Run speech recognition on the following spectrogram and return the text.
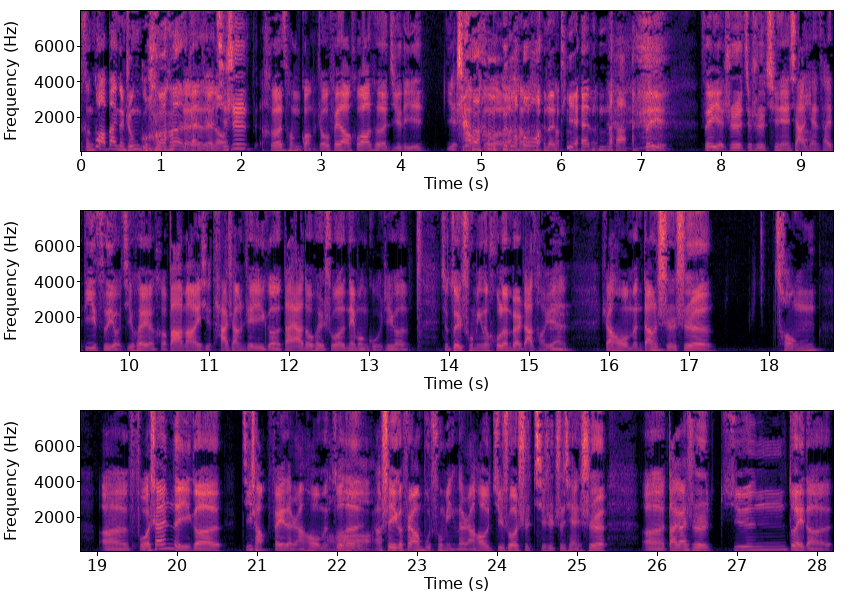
横 跨半个中国，感觉其实和从广州飞到呼和浩特的距离。也差不多了，我的天哪！所以，所以也是，就是去年夏天才第一次有机会和爸妈一起踏上这一个大家都会说内蒙古这个就最出名的呼伦贝尔大草原。然后我们当时是从呃佛山的一个机场飞的，然后我们坐的，然后是一个非常不出名的，然后据说是其实之前是呃大概是军队的。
